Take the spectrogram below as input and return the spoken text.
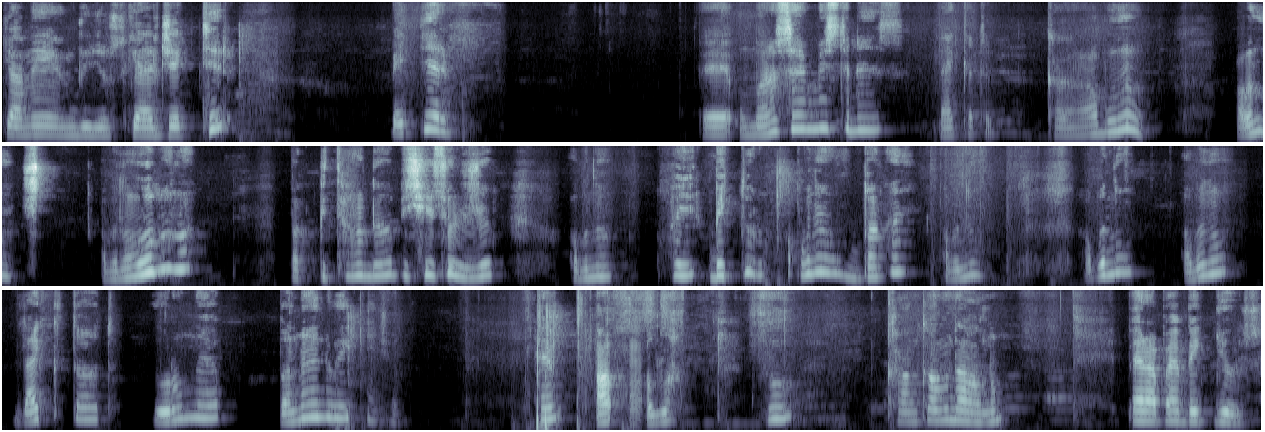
canlı yayın videosu gelecektir. Beklerim. Ve umarım sevmişsiniz. Like atıp kanala abone olun. Abone, şşt, abone olun lan. Bak bir tane daha bir şey söyleyeceğim. Abone. Hayır bekliyorum. Abone ol. Bana ne? Abone ol. Abone ol. Abone ol. Like da at. Yorumla yap. Bana ne bekleyeceğim. Hem Allah. Şu kankamı da aldım. Beraber bekliyoruz.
